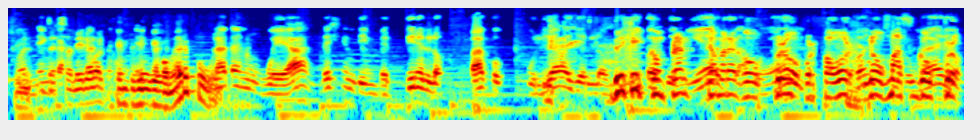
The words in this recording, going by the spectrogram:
Sí, Bueno, en de gastar- salir igual. la gente en tiene que comer, pues, plata en weá, dejen de invertir en los pacos culiados y en los Dejen mitos de comprar mierda, cámara GoPro, weón. por favor, no más. GoPro.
